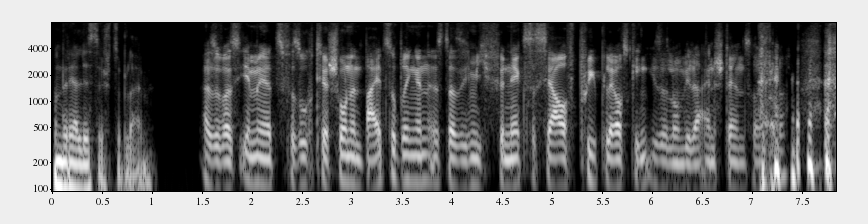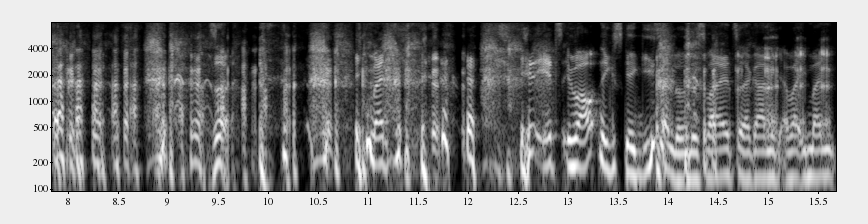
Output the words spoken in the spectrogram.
und realistisch zu bleiben. Also was ihr mir jetzt versucht hier schon beizubringen, ist, dass ich mich für nächstes Jahr auf Pre-Playoffs gegen Iserlohn wieder einstellen soll, oder? so. Ich meine, jetzt überhaupt nichts gegen Iserlohn, das war jetzt ja gar nicht, aber ich meine,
